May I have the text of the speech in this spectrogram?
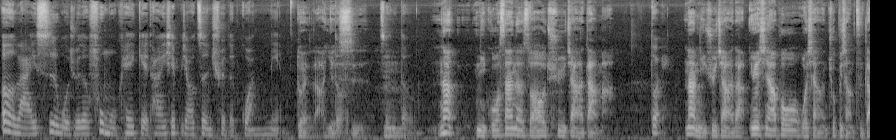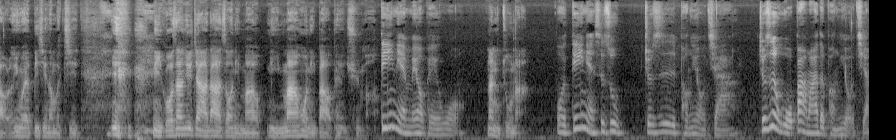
二来是我觉得父母可以给他一些比较正确的观念。对啦，也是真的、嗯。那你国三的时候去加拿大吗？对。那你去加拿大，因为新加坡，我想就不想知道了，因为毕竟那么近。你 你国三去加拿大的时候，你妈、你妈或你爸有陪你去吗？第一年没有陪我。那你住哪？我第一年是住就是朋友家，就是我爸妈的朋友家。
